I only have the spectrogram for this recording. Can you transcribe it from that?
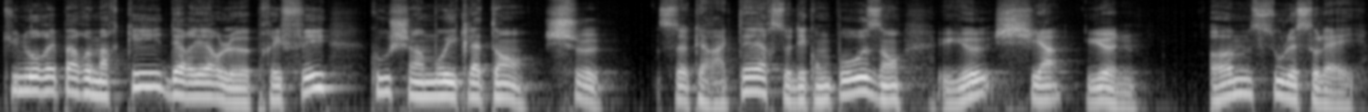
Tu n'aurais pas remarqué, derrière le préfet, couche un mot éclatant, che. Ce caractère se décompose en ye, xia, yun, homme sous le soleil.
